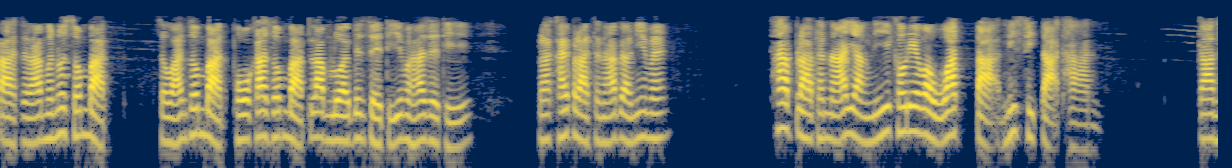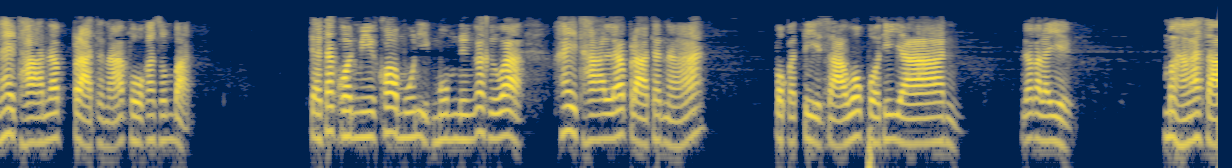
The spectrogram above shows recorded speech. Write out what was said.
ปรารถนามนุษย์สมบัติ สวรรค์สมบัติ โภคาสมบัติร่ำรวยเป็นเศรษฐีมหาเศรษฐีใครปรารถนาแบบนี้ไหมถ้าปรารถนาอย่างนี้เขาเรียกว่าวัตตะนิสิตะทาน การให้ทานแล้วปรารถนาโภคาสมบัติ แต่ถ้าคนมีข้อมูลอีกมุมหนึ่งก็คือว่าให้ทานแล้วปรารถนาปกติสาวกโพธิญาณ แล้วอะไรอีก มหาสา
